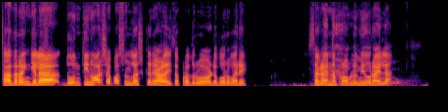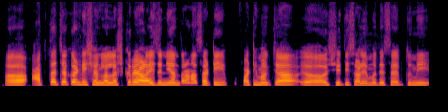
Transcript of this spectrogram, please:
साधारण गेल्या दोन तीन वर्षापासून लष्करी आळायचा प्रादुर्भाव वाढला बरोबर आहे. सगळ्यांना प्रॉब्लेम येऊ राहिला. आत्ताच्या कंडिशनला लष्करी आळीच्या नियंत्रणासाठी पाठीमागच्या शेतीशाळेमध्ये साहेब तुम्ही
